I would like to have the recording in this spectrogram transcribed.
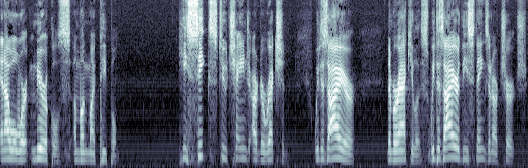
and I will work miracles among my people. He seeks to change our direction. We desire the miraculous, we desire these things in our church.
